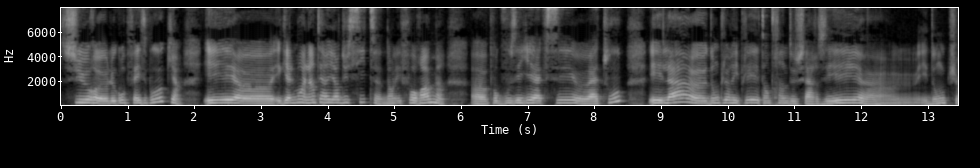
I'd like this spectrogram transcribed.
sur euh, le groupe Facebook et euh, également à l'intérieur du site dans les forums euh, pour que vous ayez accès à tout. Et là, donc le replay est en train de charger et donc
